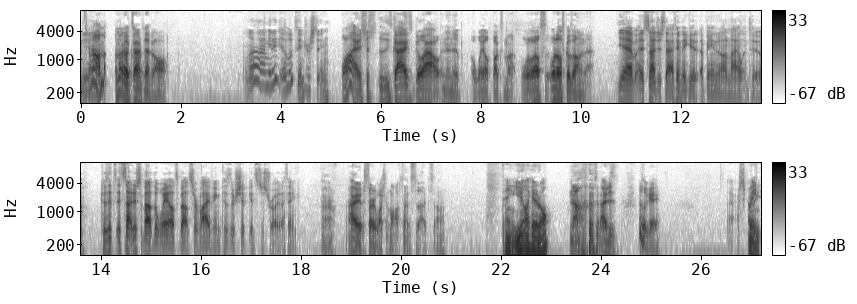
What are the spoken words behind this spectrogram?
Yeah. No, I'm, I'm not really excited for that at all. Well, I mean, it, it looks interesting. Why? It's just these guys go out and then a, a whale fucks them up. What else? What else goes on in that? Yeah, but it's not just that. I think they get abandoned on an island too. Because it's it's not just about the whale; it's about surviving. Because their ship gets destroyed. I think. Uh, I already started watching Lost and it sucked. So Dang, you didn't like it at all? No, I just it's okay. Oh, screw I mean- you.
